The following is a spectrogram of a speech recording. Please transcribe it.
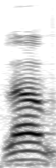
La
